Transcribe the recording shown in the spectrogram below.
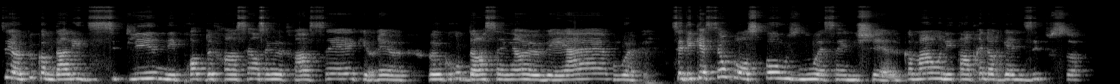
c'est un peu comme dans les disciplines, les profs de français enseignent le français, qu'il y aurait un, groupe d'enseignants EVR. Euh, c'est des questions qu'on se pose, nous, à Saint-Michel. Comment on est en train d'organiser tout ça?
